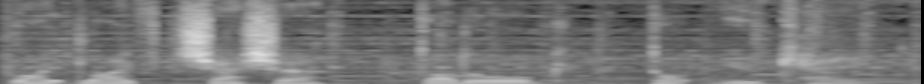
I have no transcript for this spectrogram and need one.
brightlifecheshire.org.uk.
